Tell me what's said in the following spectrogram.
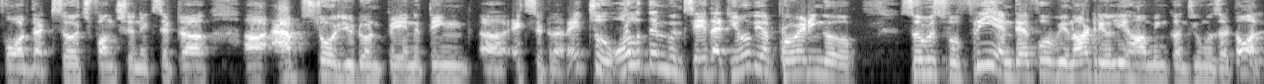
for that search function, etc. Uh, App Store, you don't pay anything, uh, etc. Right? So all of them will say that you know we are providing a service for free, and therefore we're not really harming consumers at all.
